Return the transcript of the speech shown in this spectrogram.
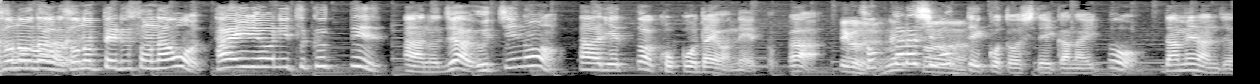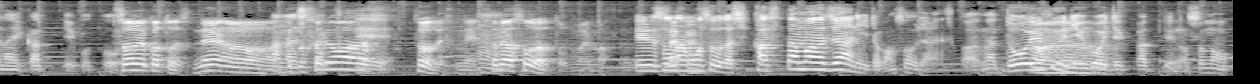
そのだからそのペルソナを大量に作ってあのじゃあうちのターゲットはここだよねとかとね。そこから絞っていくことをしていかないとダメなんじゃないかっていうことをそういうことですね。うん。でもそれはそうですね、うん。それはそうだと思います、ペルソナもうそうだしカスタマージャーニーとかもそうじゃないですか、まあ、どういうふうに動いていくかっていうのをその、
